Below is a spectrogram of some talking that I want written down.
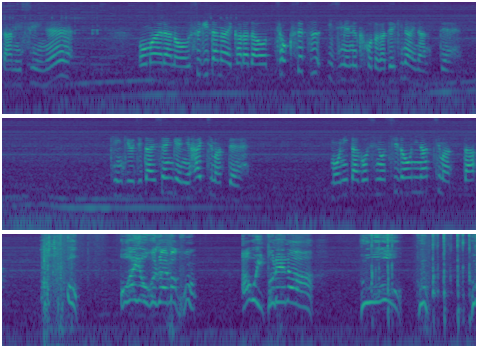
寂しいね。お前らの薄汚い体を直接いじめ抜くことができないなんて。緊急事態宣言に入っちまってモニター越しの指導になっちまった。おおはようございます。青いトレーナー。ふおふふお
